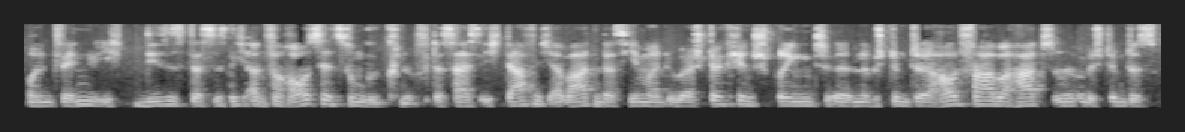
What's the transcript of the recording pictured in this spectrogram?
Und wenn ich dieses, das ist nicht an Voraussetzungen geknüpft. Das heißt, ich darf nicht erwarten, dass jemand über Stöckchen springt, äh, eine bestimmte Hautfarbe hat, ein bestimmtes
